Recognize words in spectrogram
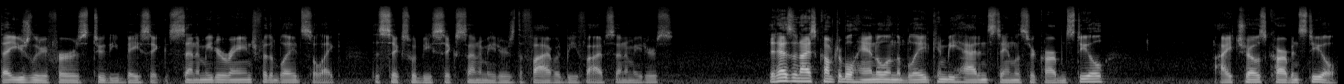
that usually refers to the basic centimeter range for the blade. So, like the 6 would be 6 centimeters, the 5 would be 5 centimeters. It has a nice, comfortable handle, and the blade can be had in stainless or carbon steel. I chose carbon steel.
